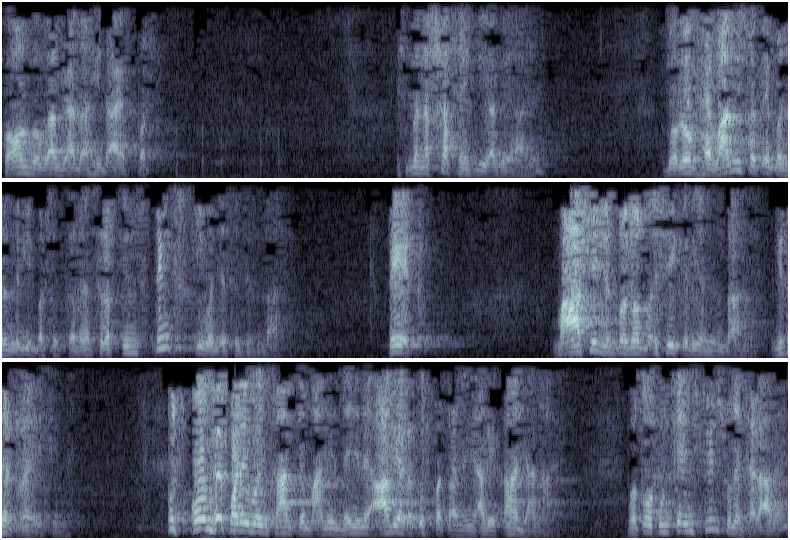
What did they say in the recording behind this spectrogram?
کون ہوگا زیادہ ہدایت پر؟ اس میں نقشہ پھینک دیا گیا ہے۔ جو لوگ حیوانی سطح پر زندگی بسر کر رہے ہیں، صرف انسٹنکٹس کی وجہ سے زندہ ہے پیٹ، معاشی جد و جد اسی کے لیے زندہ ہے گھسٹ رہے اسی میں۔ اس اون سے پڑے وہ انسان کے معنی نہیں جنہیں آگے کا کچھ پتہ نہیں، آگے کہاں جانا ہے؟ وہ تو ان کے انسٹنکٹس انہیں چلا رہے ہیں۔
